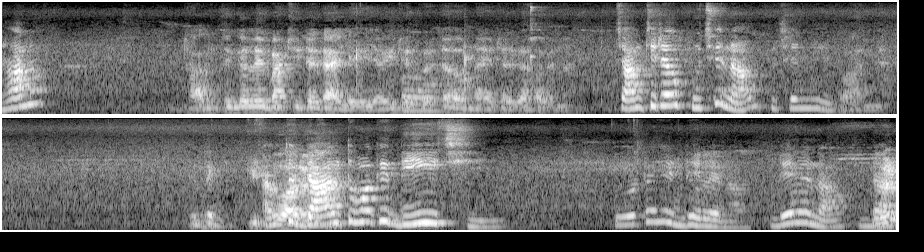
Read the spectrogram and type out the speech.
ঢালো। ঢালতে গেলে বাটিটা গায়ে লেগে যাবে এটা না এটা হবে না। চামচিটাকে পুছে না পুছে নিয়ে যাও। হয় না। কিন্তু কিছু আমি তো ডাল তোমাকে দিয়েছি। পুরোটাই ঢেলে নাও ঢেলে নাও ডাল।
